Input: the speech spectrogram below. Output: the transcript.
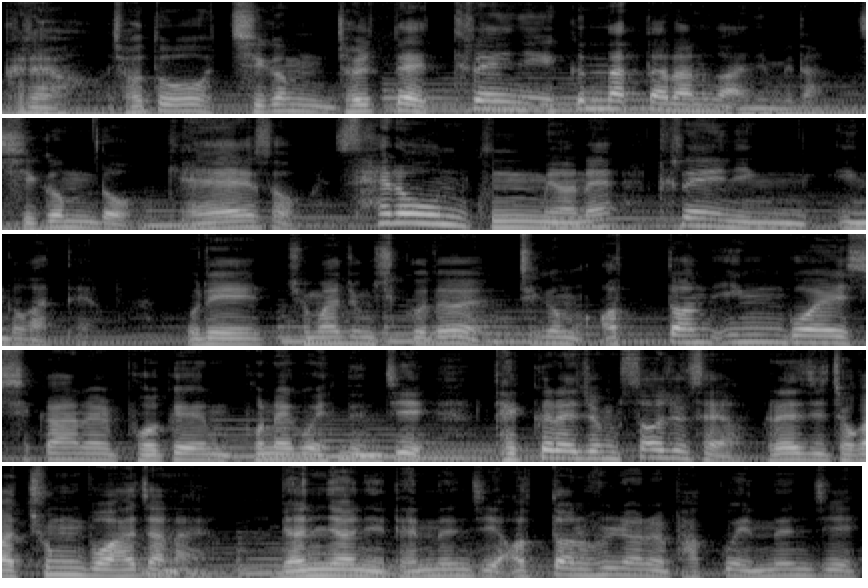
그래요. 저도 지금 절대 트레이닝이 끝났다라는 거 아닙니다. 지금도 계속 새로운 국면의 트레이닝인 것 같아요. 우리 주마중 식구들 지금 어떤 인고의 시간을 보내고 있는지 댓글에 좀 써주세요. 그래야지 저가 중보하잖아요. 몇 년이 됐는지 어떤 훈련을 받고 있는지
